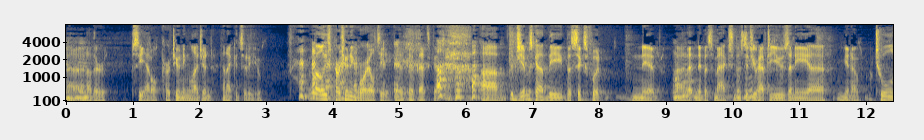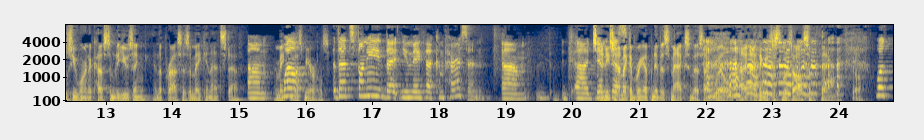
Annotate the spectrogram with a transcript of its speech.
uh, another Seattle cartooning legend, and I consider you. Well, at least cartooning royalty, if that's good. Um, Jim's got the, the six foot nib, uh, that Nibus Maximus. Did you have to use any, uh, you know, tools you weren't accustomed to using in the process of making that stuff? Um, or making well, those murals? That's funny that you make that comparison. Um, uh, Jim Anytime just, I can bring up Nibus Maximus, I will. I, I think it's just the most awesome thing. On. Well,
